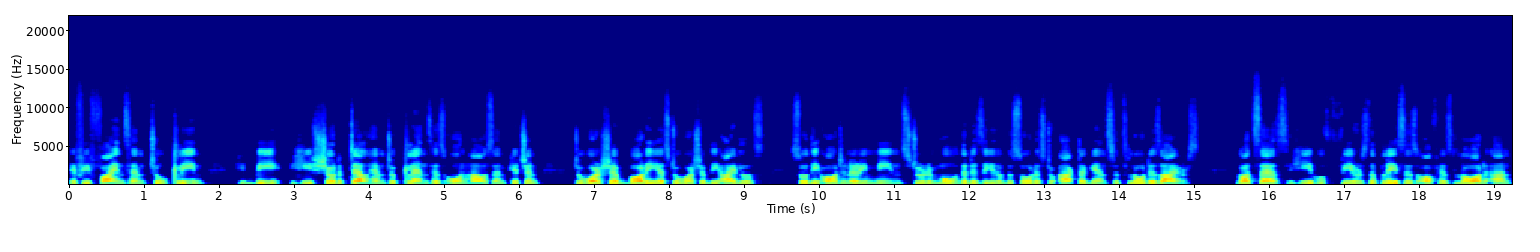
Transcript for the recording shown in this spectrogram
If he finds him too clean, be, he should tell him to cleanse his own house and kitchen. To worship body is to worship the idols. So the ordinary means to remove the disease of the soul is to act against its low desires. God says, He who fears the places of his Lord and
